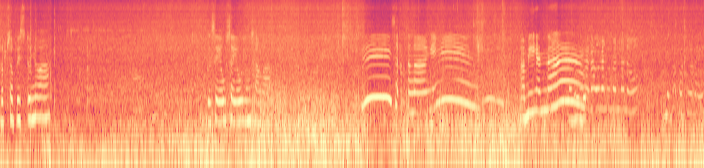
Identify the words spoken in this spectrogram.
Sarap sa pwesto nyo ah. Gasayaw-sayaw yung sanga. Eh, sarap ng hangin. Amihan na. Nagaulan-ulan na no? Nagpapasurin.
